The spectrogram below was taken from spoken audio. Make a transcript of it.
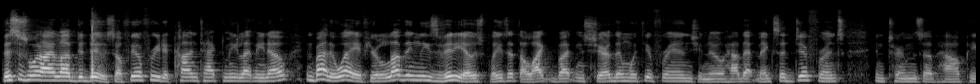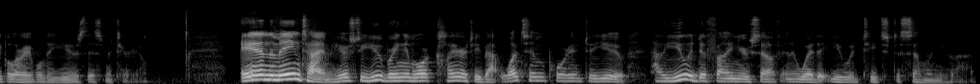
This is what I love to do, so feel free to contact me, let me know. And by the way, if you're loving these videos, please hit the like button, share them with your friends. You know how that makes a difference in terms of how people are able to use this material. In the meantime, here's to you bringing more clarity about what's important to you, how you would define yourself in a way that you would teach to someone you love.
